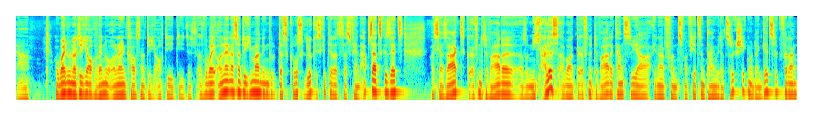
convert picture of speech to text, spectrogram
Ja. Wobei du natürlich auch, wenn du online kaufst, natürlich auch die, die, das, also wobei online hast natürlich immer den, das große Glück, es gibt ja das, das Fernabsatzgesetz, was ja sagt, geöffnete Ware, also nicht alles, aber geöffnete Ware kannst du ja innerhalb von 14 Tagen wieder zurückschicken und dein Geld zurückverlangen.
